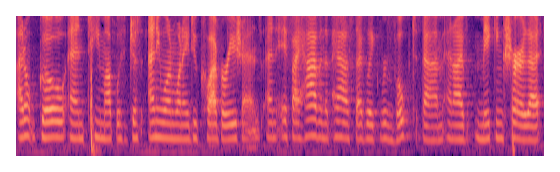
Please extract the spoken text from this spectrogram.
I don't go and team up with just anyone when I do collaborations. And if I have in the past, I've like revoked them and I've making sure that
